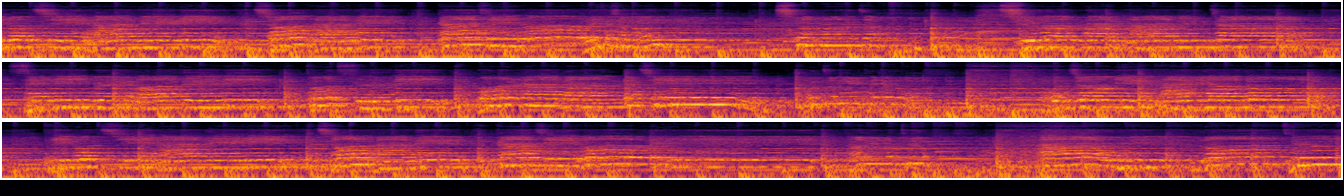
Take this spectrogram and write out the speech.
이곳이 하늘이 저 하늘까지도 우리 다시 한번. 수원만 하는 자만 하는 자새 힘을 얻으니 독수리 올라. you.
